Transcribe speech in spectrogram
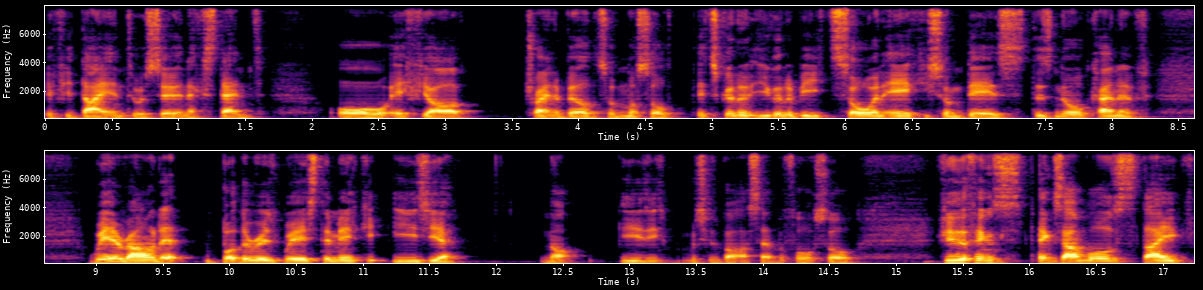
if you diet to a certain extent or if you're trying to build some muscle. It's gonna you're gonna be sore and achy some days. There's no kind of way around it but there is ways to make it easier. Not easy which is what i said before. So a few of the things examples like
